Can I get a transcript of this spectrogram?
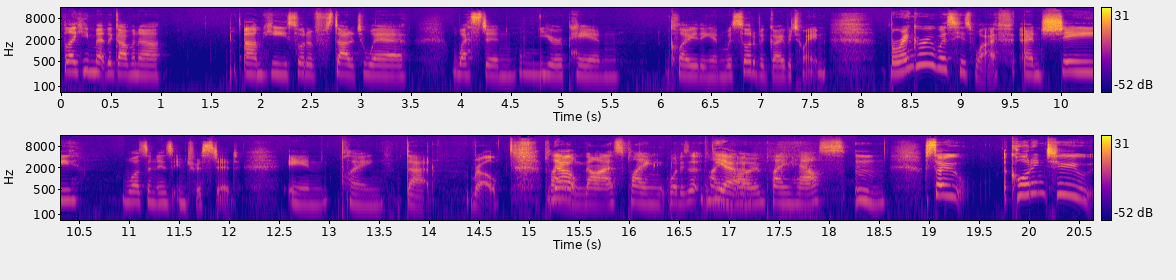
but like he met the governor um, he sort of started to wear Western Mm. European clothing and was sort of a go between. Barangaroo was his wife, and she wasn't as interested in playing that role. Playing Now, nice, playing what is it? Playing Yeah. home, playing house. so according to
